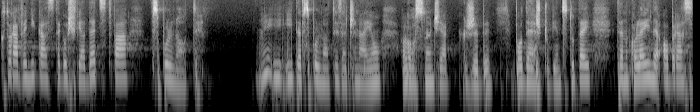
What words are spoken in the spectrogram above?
która wynika z tego świadectwa wspólnoty. I, I, te wspólnoty zaczynają rosnąć jak grzyby po deszczu. Więc tutaj ten kolejny obraz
